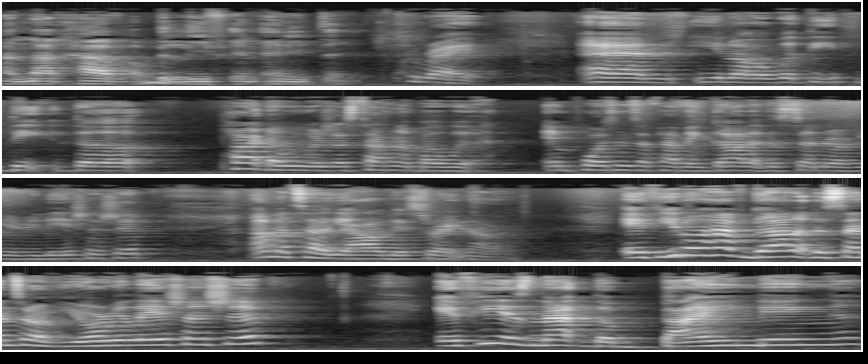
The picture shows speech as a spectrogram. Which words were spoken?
and not have a belief in anything. Right, and you know, with the the the part that we were just talking about with importance of having God at the center of your relationship, I'm gonna tell y'all this right now. If you don't have God at the center of your relationship, if he is not the binding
